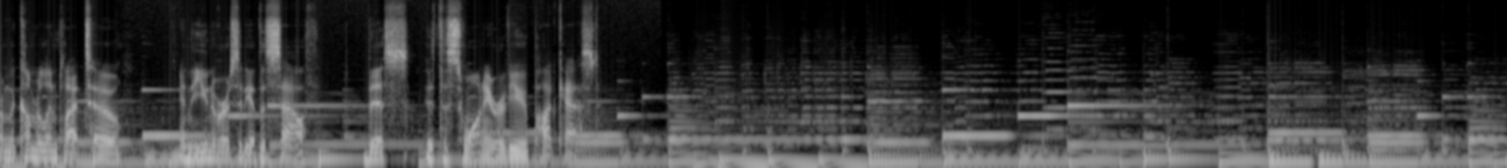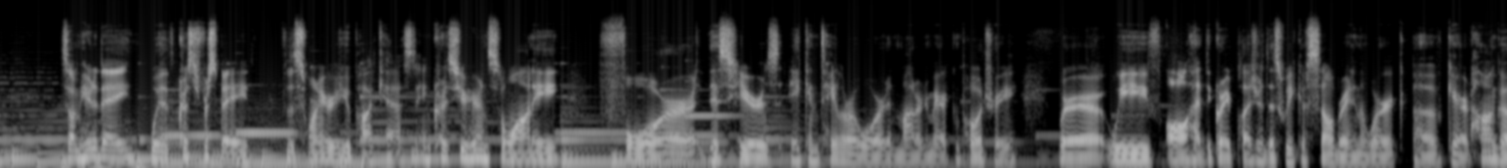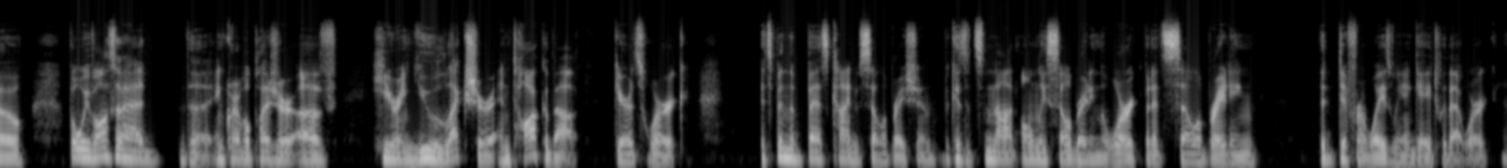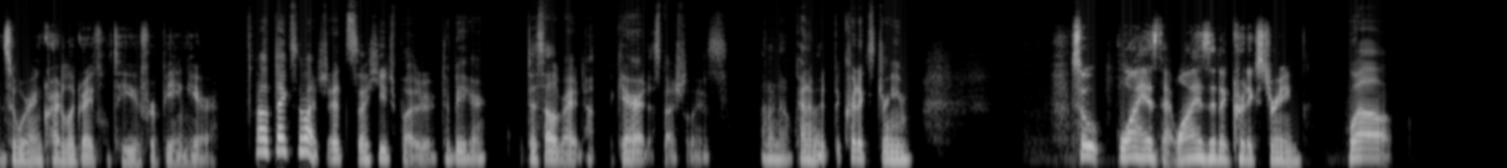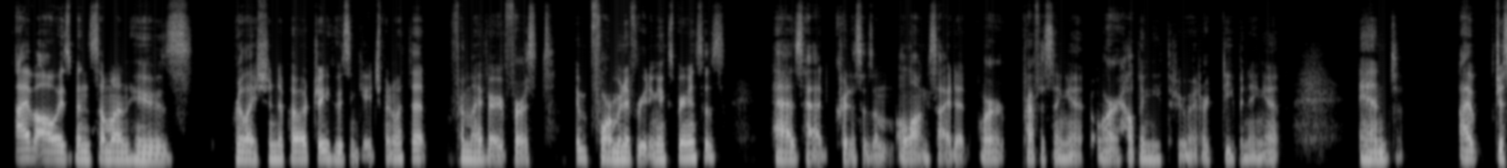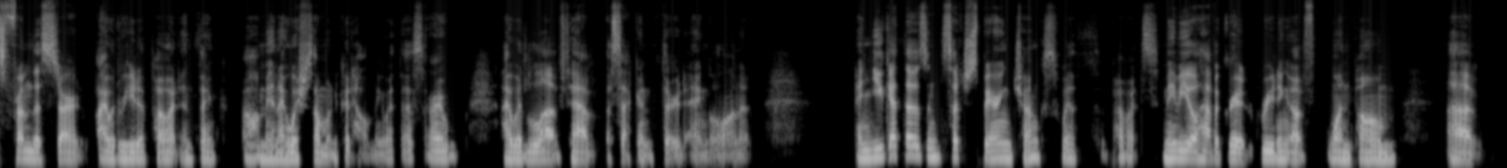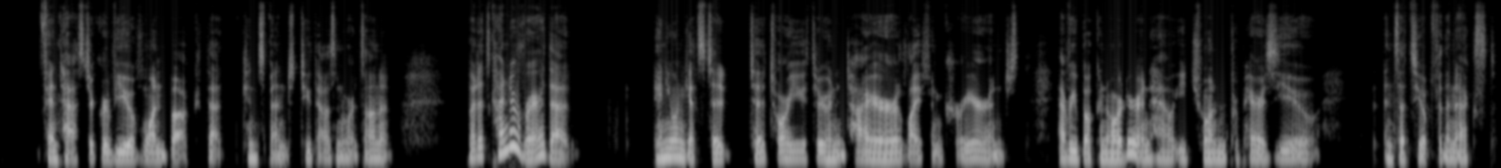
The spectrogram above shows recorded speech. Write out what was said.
From the Cumberland Plateau and the University of the South, this is the Sewanee Review Podcast. So I'm here today with Christopher Spaide for the Sewanee Review Podcast. And Chris, you're here in Sewanee for this year's Aiken Taylor Award in Modern American Poetry, where we've all had the great pleasure this week of celebrating the work of Garrett Hongo. But we've also had the incredible pleasure of hearing you lecture and talk about Garrett's work. It's been the best kind of celebration because it's not only celebrating the work, but it's celebrating the different ways we engage with that work. And so we're incredibly grateful to you for being here. Oh, thanks so much. It's a huge pleasure to be here to celebrate Garrett, especially. It's, I don't know, kind of a, the critic's dream. So, why is that? Why is it a critic's dream? Well, I've always been someone whose relation to poetry, whose engagement with it from my very first informative reading experiences has had criticism alongside it or prefacing it or helping me through it or deepening it. And I just from the start, I would read a poet and think, oh man, I wish someone could help me with this. Or I, I would love to have a second, third angle on it. And you get those in such sparing chunks with poets. Maybe you'll have a great reading of one poem, a fantastic review of one book that can spend 2,000 words on it. But it's kind of rare that anyone gets to to tour you through an entire life and career and just every book in order and how each one prepares you and sets you up for the next.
